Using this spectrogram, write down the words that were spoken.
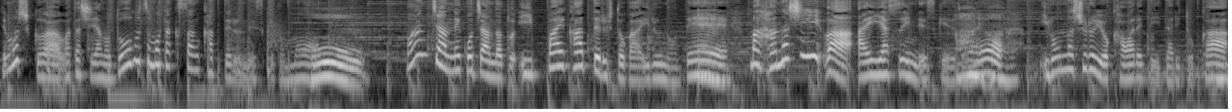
でもしくは私あの動物もたくさん飼ってるんですけどえもワンちゃん猫ちゃんだといっぱい飼ってる人がいるので、えまあ、話は合いやすいんですけれども、はいはいい。ろんな種類を飼われていたりとか、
